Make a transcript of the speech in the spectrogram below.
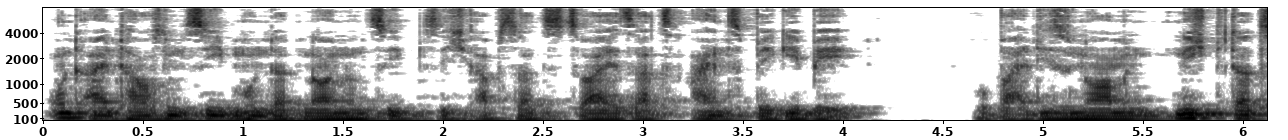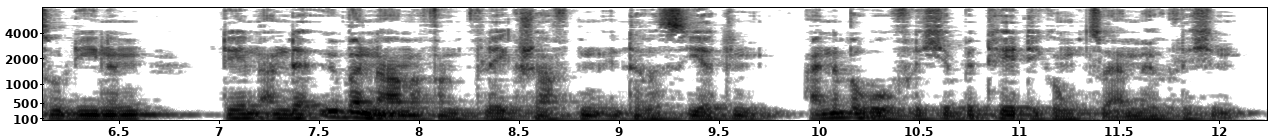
und 1779 Absatz 2 Satz 1 BGB, wobei diese Normen nicht dazu dienen, den an der Übernahme von Pflegschaften Interessierten eine berufliche Betätigung zu ermöglichen.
